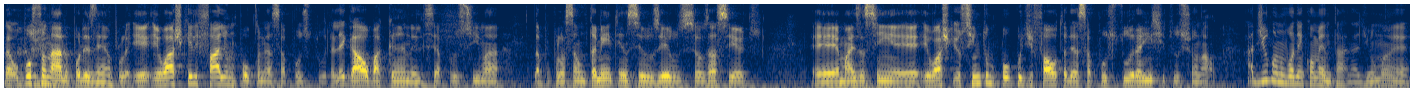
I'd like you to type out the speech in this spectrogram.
Não, o Bolsonaro, por exemplo, e- eu acho que ele falha um pouco nessa postura. Legal, bacana, ele se aproxima da população, também tem seus erros e seus acertos. É, mas assim, é, eu acho que eu sinto um pouco de falta dessa postura institucional. A Dilma não vou nem comentar, né? A Dilma é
